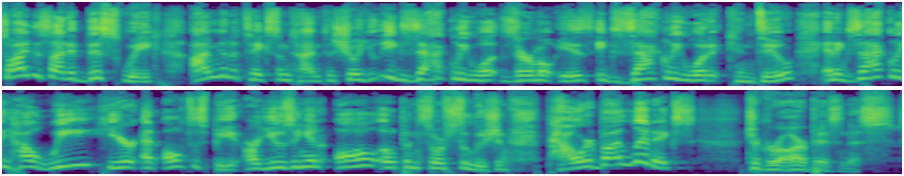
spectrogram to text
So i decided this week i'm going to take some time to show you exactly what Zurmo is exactly what it can do and exactly how we here at Altispeed are using an all open source solution powered by linux to grow our business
